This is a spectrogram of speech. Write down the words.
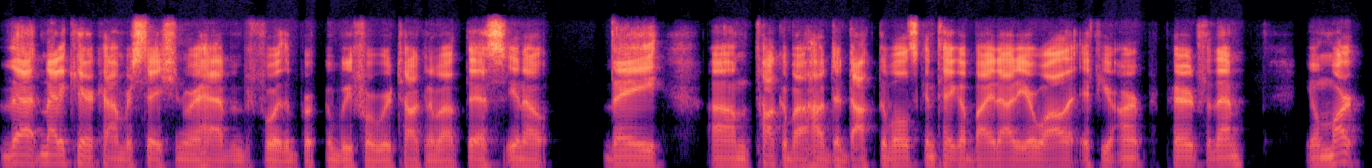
that Medicare conversation we are having before the before we are talking about this, you know, they um, talk about how deductibles can take a bite out of your wallet if you aren't prepared for them. You know, Mark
